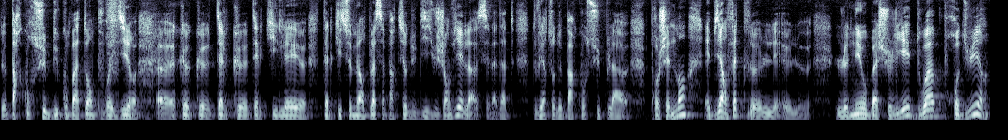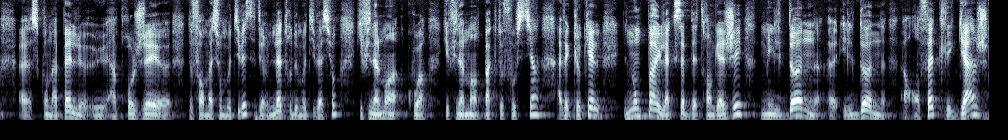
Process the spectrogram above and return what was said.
le parcours sub du combattant, on pourrait dire que, tel que tel qu'il est, tel qu'il se met en place à partir du 18 janvier, là, c'est la date d'ouverture de parcours sup là prochainement eh bien, en fait, le, néo-bachelier doit produire euh, ce qu'on appelle euh, un projet euh, de formation motivée, c'est-à-dire une lettre de motivation qui finalement quoi? Qui est finalement un pacte faustien avec lequel non pas il accepte d'être engagé, mais il donne, il donne en fait les gages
